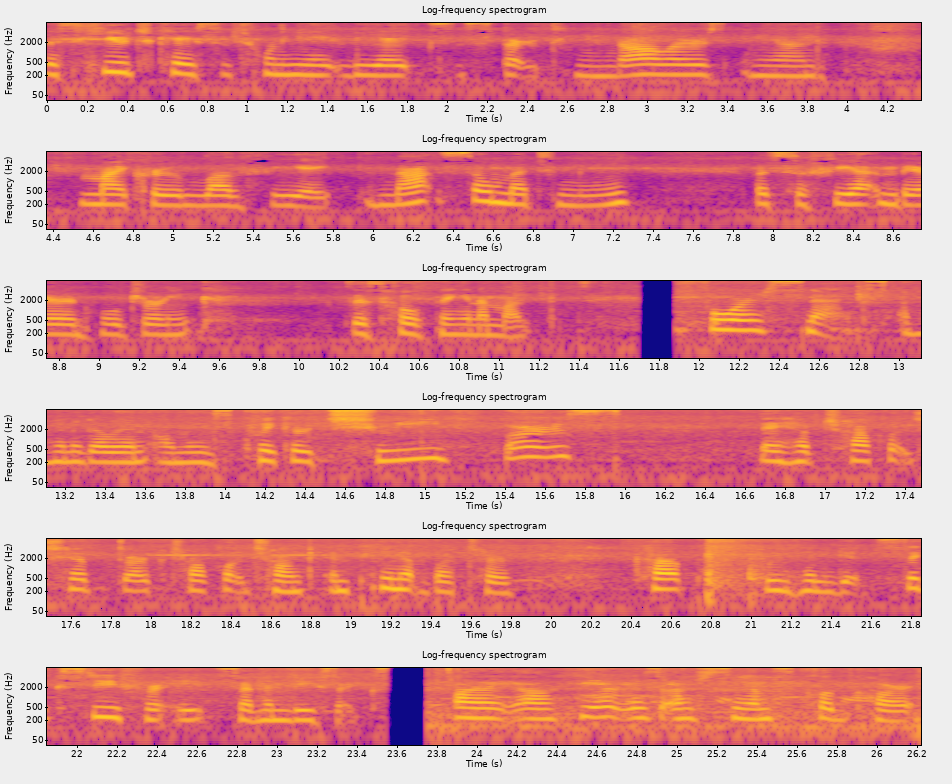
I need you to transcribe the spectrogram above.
this huge case of 28 V8s is $13 and my crew love V8. Not so much me, but Sophia and Baron will drink this whole thing in a month. For snacks, I'm to go in on these Quaker Chewy bars. They have chocolate chip, dark chocolate chunk, and peanut butter cup. We can get 60 for 8.76. Alright y'all, here is our Sam's Club cart.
